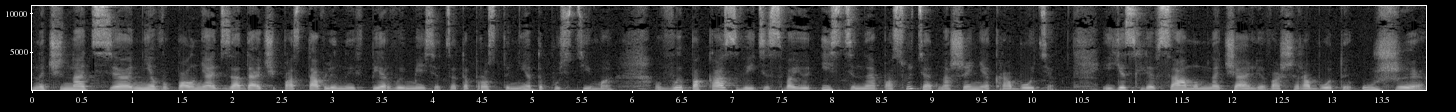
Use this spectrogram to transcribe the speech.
Начинать э, не выполнять задачи, поставленные в первый месяц – это просто недопустимо. Вы показываете свое истинное, по сути, отношение к работе. И если в самом начале вашей работы уже уже а,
